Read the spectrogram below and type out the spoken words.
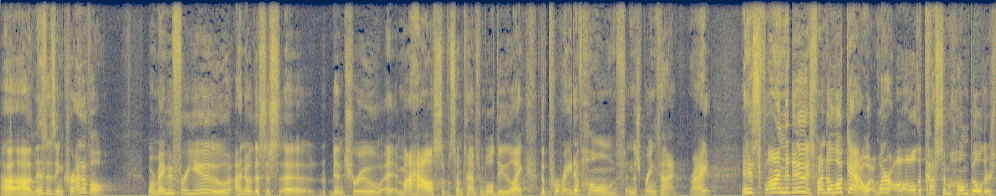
Uh, this is incredible. Or maybe for you, I know this has uh, been true in my house. Sometimes we'll do like the parade of homes in the springtime, right? And it's fun to do. It's fun to look at. What, what are all the custom home builders,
